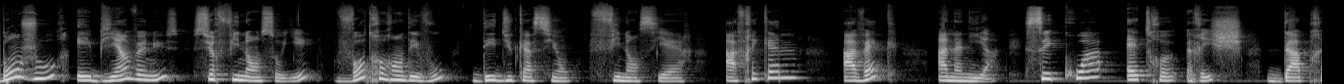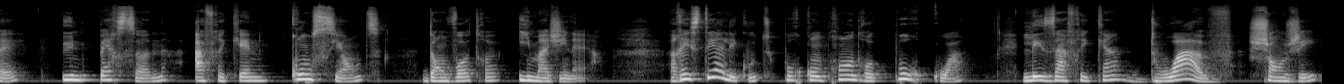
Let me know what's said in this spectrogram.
Bonjour et bienvenue sur Finançoyer, votre rendez-vous d'éducation financière africaine avec Anania. C'est quoi être riche d'après une personne africaine consciente dans votre imaginaire? Restez à l'écoute pour comprendre pourquoi les Africains doivent changer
